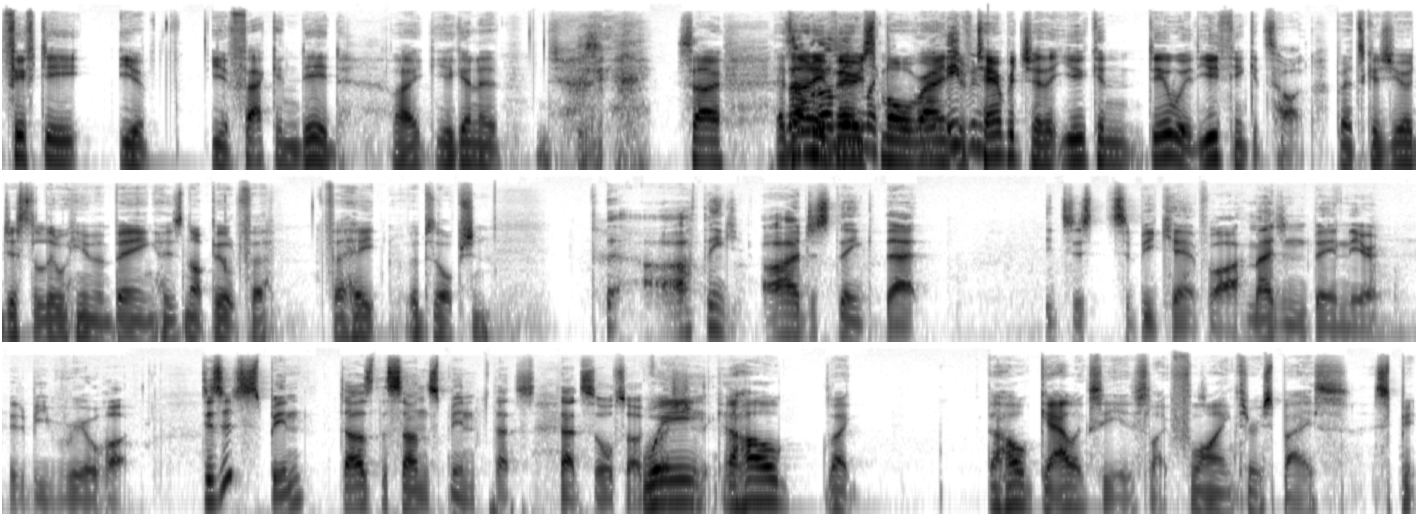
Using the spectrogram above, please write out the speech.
50 you you fucking did. Like you're going to So it's No, only but a I very mean, like, small well, range even- of temperature that you can deal with. You think it's hot, but it's because you're just a little human being who's not built for, for heat absorption. I think I just think that it's just it's a big campfire. Imagine being near it; it'd be real hot. Does it spin? Does the sun spin? That's that's also a question. we that the whole like the whole galaxy is like flying through space. Spin,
